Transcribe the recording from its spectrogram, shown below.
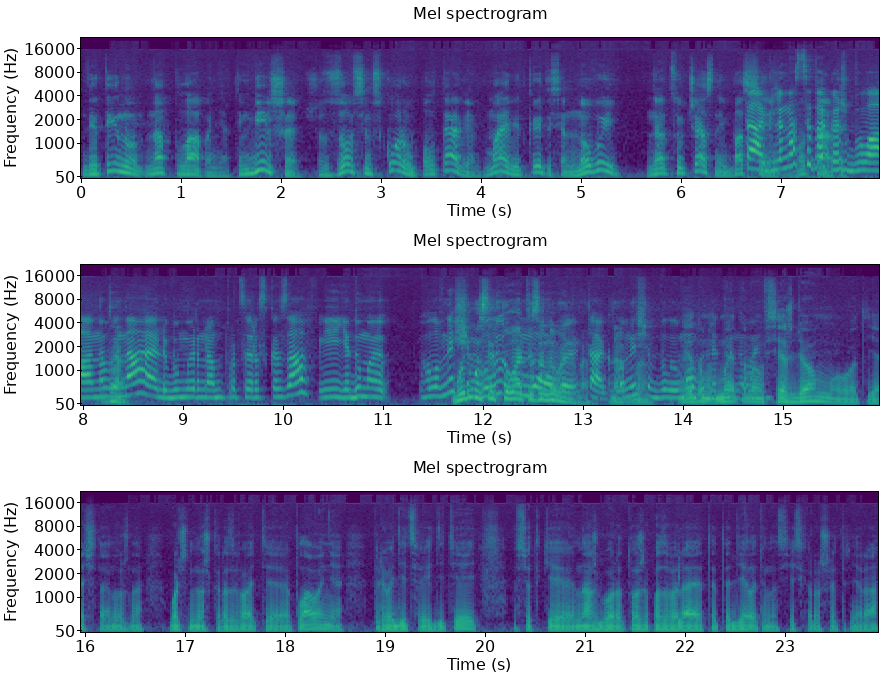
дитину на плавання. Тим більше, що зовсім скоро у Полтаві має відкритися новий надсучасний басейн. Так, для нас це Отак також була новина. Любомир нам про це розказав. І я думаю, головне, щоб Будемо були слідкувати за умови. новинами. Так, Да, головне, Да. щоб були Я умови думаю, для мы этого тренувань. все ждем. Вот, я считаю, нужно больше немножко развивать э, плавание, приводить своих детей. Все-таки наш город тоже позволяет это делать, у нас есть хорошие тренера.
